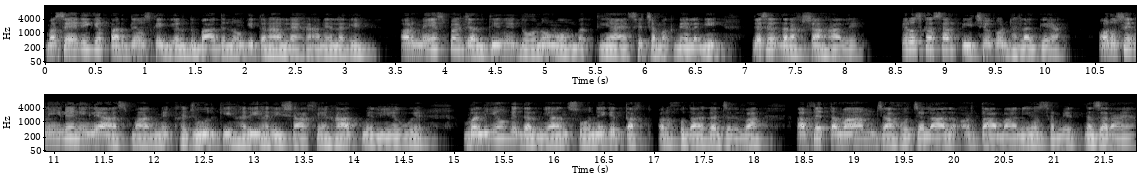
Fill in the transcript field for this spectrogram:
مسحری کے پردے اس کے گرد بادلوں کی طرح لہرانے لگے اور میز پر جلتی ہوئی دونوں موم بتیاں ایسے چمکنے لگی جیسے درخشاں ہالے پھر اس کا سر پیچھے کو ڈھلک گیا اور اسے نیلے نیلے آسمان میں کھجور کی ہری ہری شاخیں ہاتھ میں لیے ہوئے ولیوں کے درمیان سونے کے تخت پر خدا کا جلوہ اپنے تمام جاہو جلال اور تابانیوں سمیت نظر آیا۔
